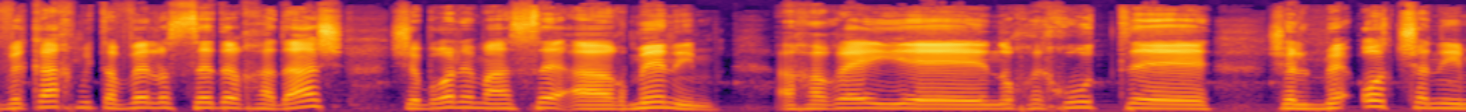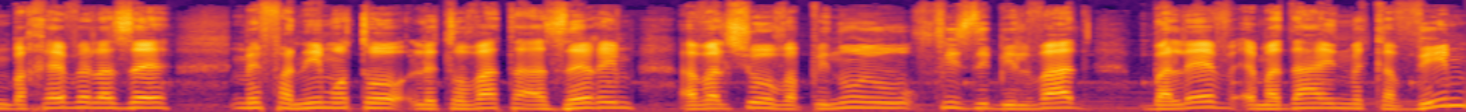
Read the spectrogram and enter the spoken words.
וכך מתהווה לו סדר חדש, שבו למעשה הארמנים אחרי אה, נוכחות אה, של מאות שנים בחבל הזה, מפנים אותו לטובת האזרים, אבל שוב, הפינוי הוא פיזי בלבד, בלב הם עדיין מקווים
